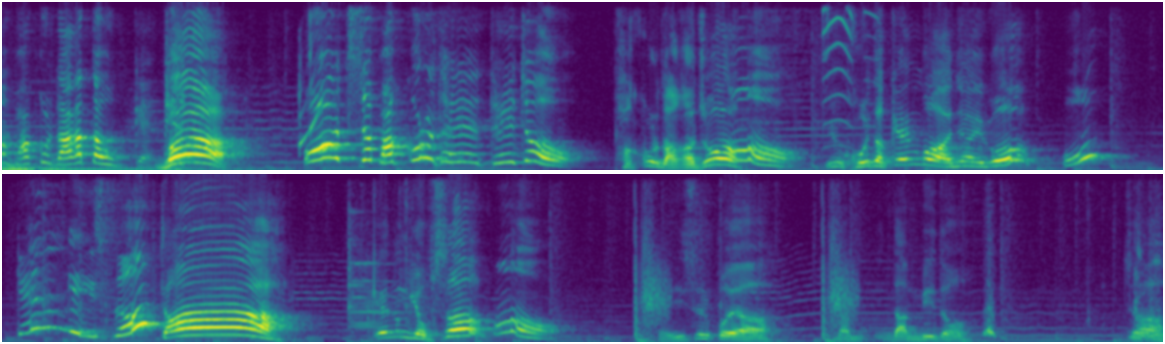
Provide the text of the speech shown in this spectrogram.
한번 밖으로 나갔다 올게. 뭐? 어 진짜 밖으로 되, 되죠? 밖으로 나가죠? 어. 이거 거의 다 깬 거 아니야 이거? 어? 깨는 게 있어? 자 깨는 게 없어? 어. 있을 거야 난, 난 믿어 자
